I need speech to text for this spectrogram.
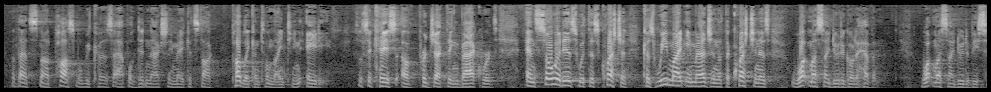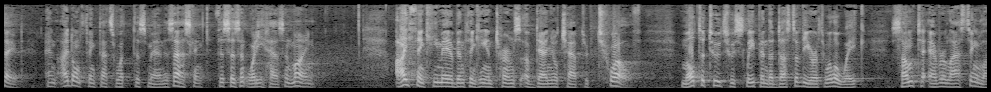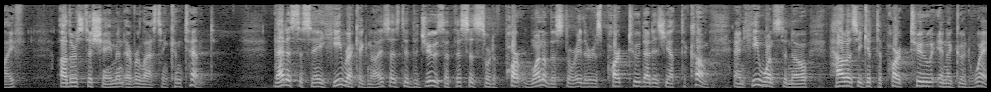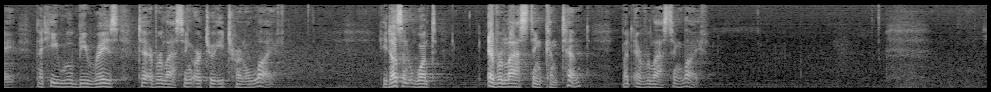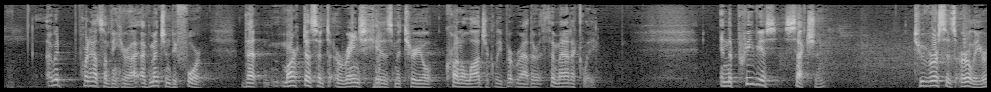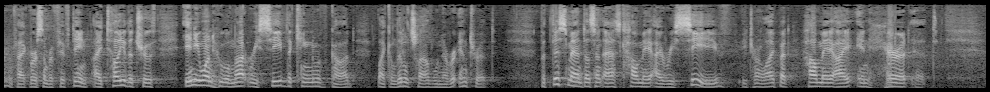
But that's not possible because Apple didn't actually make its stock public until 1980. So it's a case of projecting backwards. And so it is with this question, because we might imagine that the question is, What must I do to go to heaven? What must I do to be saved? And I don't think that's what this man is asking. This isn't what he has in mind. I think he may have been thinking in terms of Daniel chapter 12. Multitudes who sleep in the dust of the earth will awake, some to everlasting life, others to shame and everlasting contempt. That is to say, he recognized, as did the Jews, that this is sort of part one of the story. There is part two that is yet to come. And he wants to know how does he get to part two in a good way, that he will be raised to everlasting or to eternal life. He doesn't want everlasting contempt, but everlasting life. I would point out something here. I, have mentioned before that Mark doesn't arrange his material chronologically, but rather thematically. In the previous section, two verses earlier, in fact, verse number 15, I tell you the truth, anyone who will not receive the kingdom of God like a little child will never enter it. But this man doesn't ask, How may I receive eternal life, but how may I inherit it?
